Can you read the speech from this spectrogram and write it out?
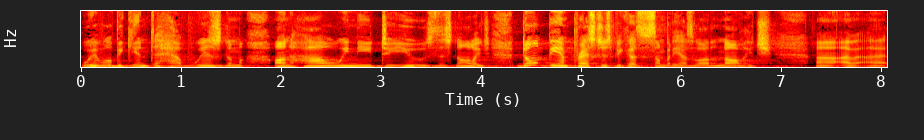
we will begin to have wisdom on how we need to use this knowledge. Don't be impressed just because somebody has a lot of knowledge. Uh, I,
